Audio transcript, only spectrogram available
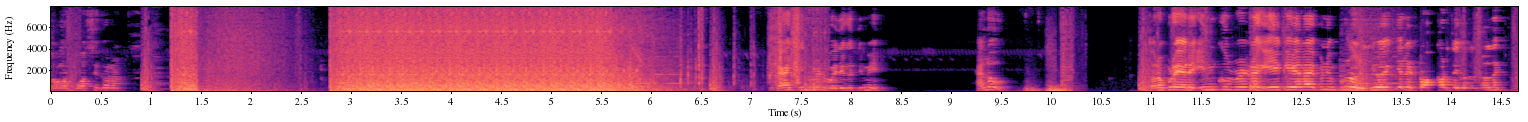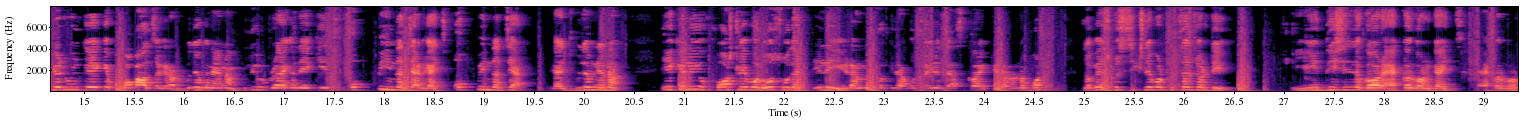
तल बसेको र गाई तिन मिनट भइदिएको तिमी हेलो तर ब्रो हेर इन्कुलरेटर एकेलाई पनि ब्रो यो एकेले टक्कर दिएको छ केडुलको एके बबाल छ केटाहरू बुझ्यौ कि होइन? Blue dragon AK OP in the chat guys OP in the chat guys बुझ्यौ नि होइन? एकेले यो फर्स्ट लेभल हो सो द्याट यसले हिड हान्नु सकिरहेको छ यो द्याट्स करेक्ट केटाहरू होइन? बट जब यसको सिक्स लेभल पुग्छ चल्टी हि दिस इज अ गर hacker gun guys hacker gun.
